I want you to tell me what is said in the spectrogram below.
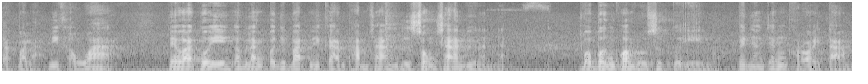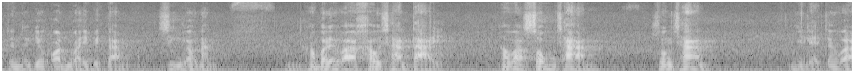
จากบาละนี่เขาว่า แต่ว่าตัวเองกำลังปฏิบัติในการทำชานหรือทรงชานอยู่นั่นนะบ่เบิงความรู้สึกตัวเองเป็นยังจังครอยตามจนยังอ่อนไหวไปตามสิ่งเหล่านั้นเขาบ่ได้ว่าเข้าฌานตายเขาว่าทรงฌาน ทรงชาญนี่แหละจังว่า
